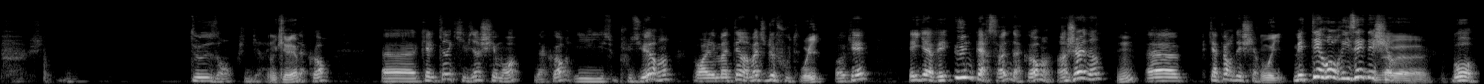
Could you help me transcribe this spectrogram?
pff, deux ans, je dirais. Ok. D'accord. Quelqu'un qui vient chez moi, d'accord, plusieurs, hein, pour aller mater un match de foot. Oui, Ok. Et il y avait une personne, d'accord, un jeune, hein, Hmm. qui a peur des chiens, oui. mais terrorisé des chiens. ouais, ouais. Bon.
